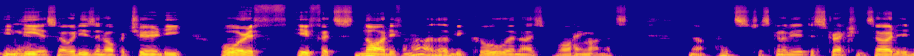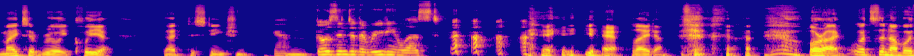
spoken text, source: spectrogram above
in yeah. here, so it is an opportunity. Or if if it's not, if oh that'd be cool, and I well hang on, that's no, it's just going to be a distraction. So it, it makes it really clear that distinction. Yeah. Mm. Goes into the reading list. yeah, later. All right. What's the number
